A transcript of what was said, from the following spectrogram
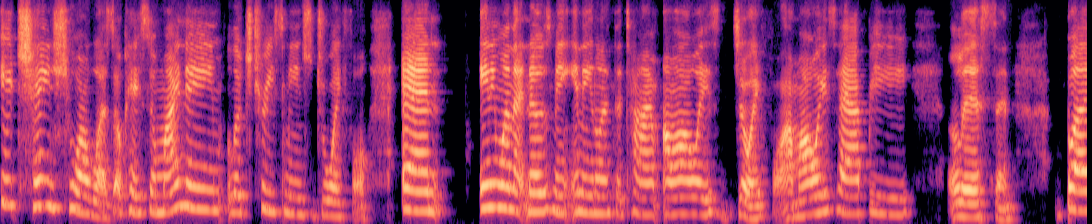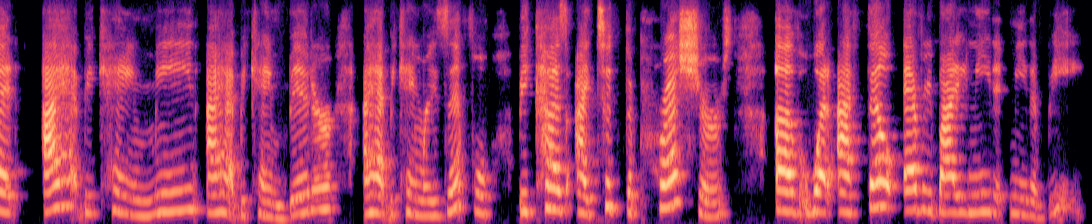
it changed who I was. Okay, so my name Latrice means joyful. And anyone that knows me any length of time, I'm always joyful. I'm always happy. Listen, but I had became mean, I had became bitter, I had became resentful because I took the pressures of what I felt everybody needed me to be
